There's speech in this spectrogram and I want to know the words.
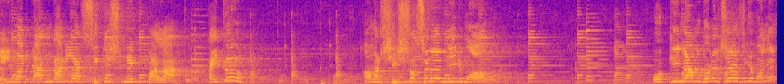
এইবার গান্ধারী আর শ্রীকৃষ্ণের পালা তাই তো? আমার শিষ্য ছেলে নির্মল। ও কি নাম ধরেছে আজকে বলেন?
